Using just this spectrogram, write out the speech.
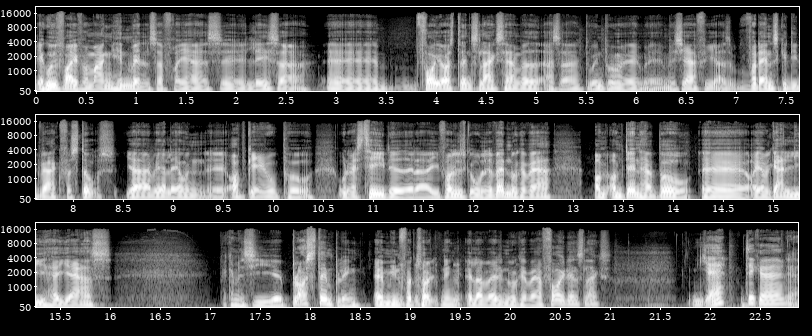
Jeg går ud fra, at I får mange henvendelser fra jeres øh, læsere. Øh, får I også den slags her med? Altså, du er inde på med, med, med Scherfi. Altså, hvordan skal dit værk forstås? Jeg er ved at lave en øh, opgave på universitetet eller i folkeskolen, eller hvad det nu kan være, om, om den her bog. Øh, og jeg vil gerne lige have jeres, hvad kan man sige, øh, blåstempling af min fortolkning, eller hvad det nu kan være. Får I den slags? Ja, det gør jeg. Ja.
